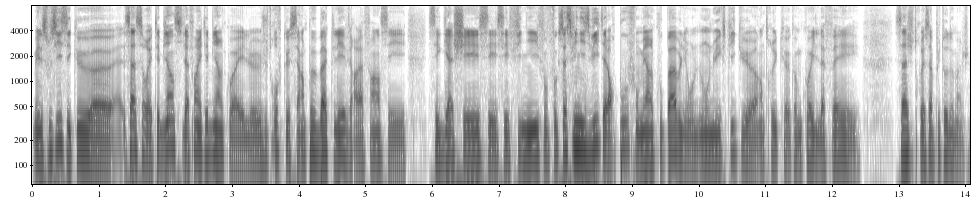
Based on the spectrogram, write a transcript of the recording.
Mais le souci, c'est que euh, ça, ça aurait été bien si la fin était bien, quoi. Et je trouve que c'est un peu bâclé vers la fin. C'est, gâché, c'est, fini. Faut, faut que ça se finisse vite. Alors pouf, on met un coupable et on, on lui explique euh, un truc euh, comme quoi il l'a fait. Et ça, j'ai trouvé ça plutôt dommage.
